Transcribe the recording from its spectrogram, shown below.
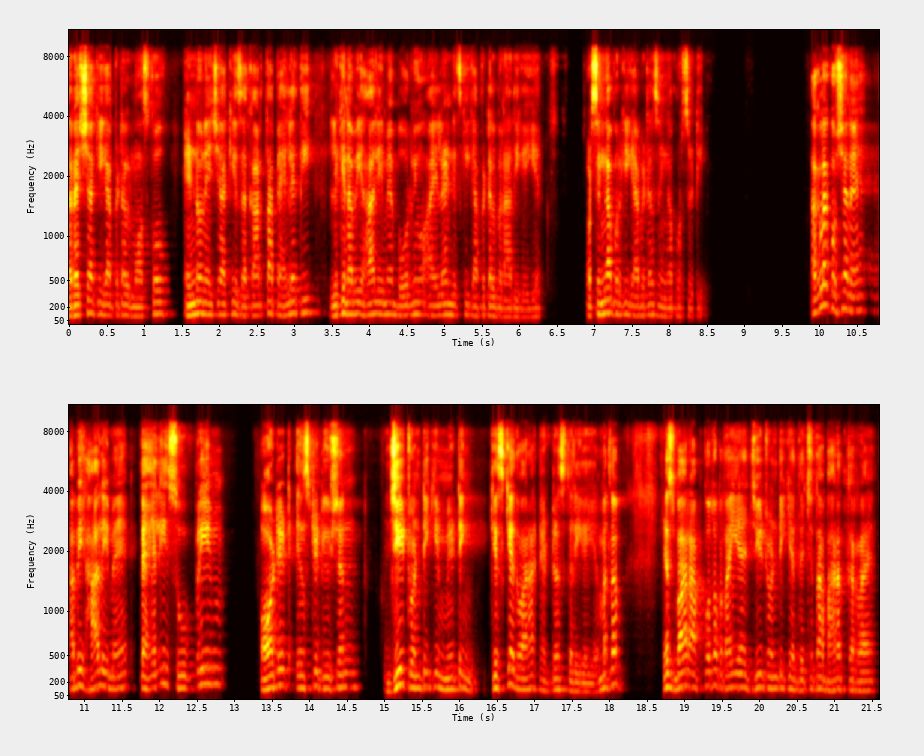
रशिया की कैपिटल मॉस्को, इंडोनेशिया की जकार्ता पहले थी, लेकिन अभी हाल ही में बोर्नियो आइलैंड इसकी कैपिटल बना दी गई है। और सिंगापुर की कैपिटल सिंगापुर सिटी। अगला क्वेश्चन है, अभी हाल ही में पहली supreme audit institution G twenty की मीटिंग किसके द्वारा एड्रेस करी गई है? मतलब इस बार आपको तो पता ही है जी ट्वेंटी की अध्यक्षता भारत कर रहा है।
